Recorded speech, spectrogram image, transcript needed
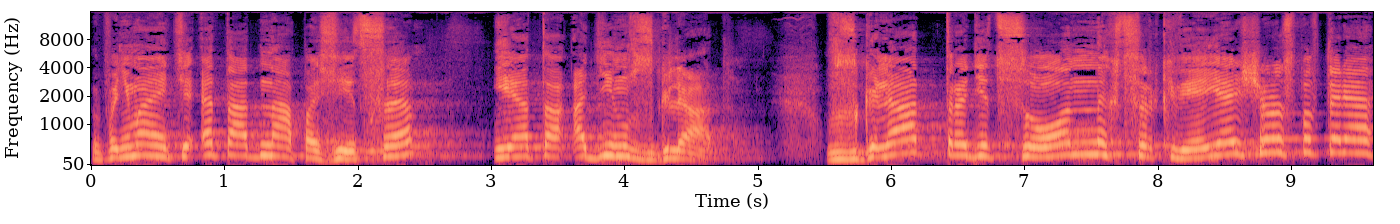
Вы понимаете, это одна позиция, и это один взгляд. Взгляд традиционных церквей, я еще раз повторяю,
